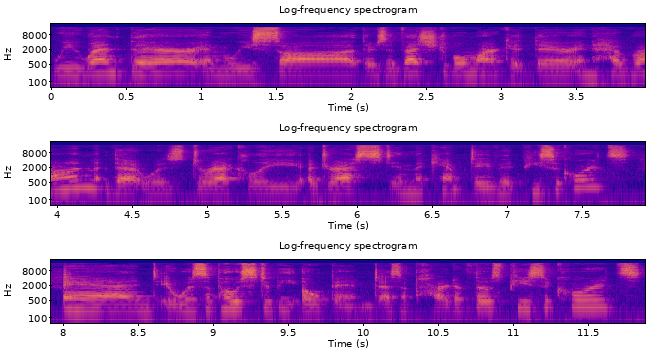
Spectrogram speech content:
we went there and we saw there's a vegetable market there in Hebron that was directly addressed in the Camp David peace accords. And it was supposed to be opened as a part of those peace accords.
